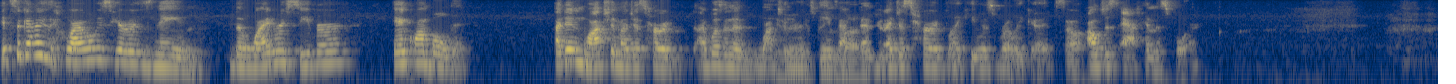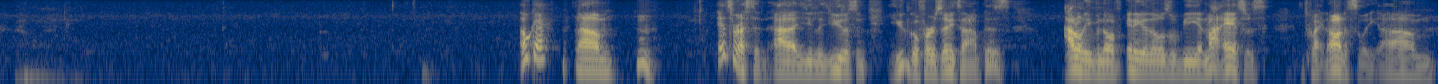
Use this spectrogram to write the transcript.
it's a guy who I always hear his name, the wide receiver, Anquan Boldin. I didn't watch him. I just heard. I wasn't watching the team back then, it. but I just heard like he was really good. So I'll just add him as four. Okay. Um, hmm. Interesting. Uh, you you listen. You can go first anytime because I don't even know if any of those will be in my answers. Quite honestly. Um,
